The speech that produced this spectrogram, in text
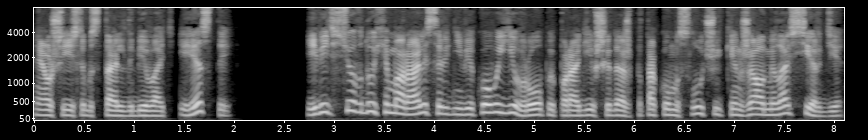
А уж если бы стали добивать эсты... И ведь все в духе морали средневековой Европы, породившей даже по такому случаю кинжал милосердия,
